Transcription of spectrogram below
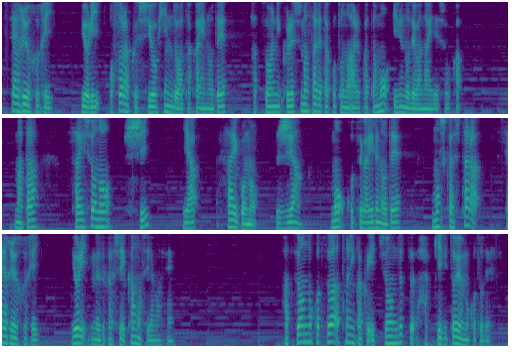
セルルリよりおそらく使用頻度は高いので、発音に苦しまされたことのある方もいるのではないでしょうか。また、最初のしや最後のジャンもコツがいるので、もしかしたらセルフリより難しいかもしれません。発音のコツはとにかく一音ずつはっきりと読むことです。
